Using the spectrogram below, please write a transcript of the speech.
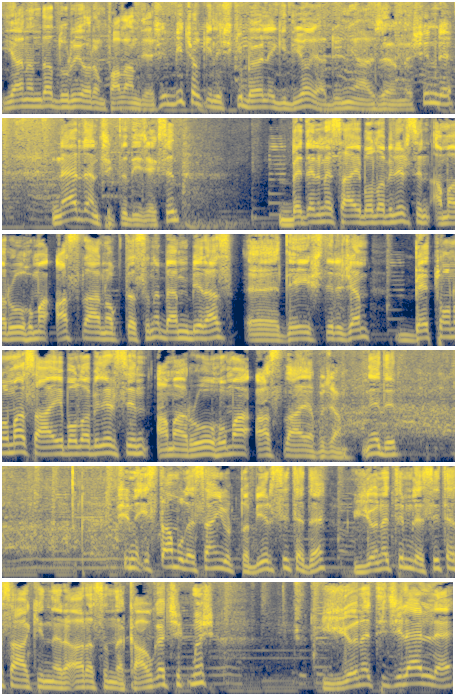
yanında duruyorum falan diye. Şimdi birçok ilişki böyle gidiyor ya dünya üzerinde. Şimdi nereden çıktı diyeceksin bedenime sahip olabilirsin ama ruhuma asla noktasını ben biraz e, değiştireceğim. Betonuma sahip olabilirsin ama ruhuma asla yapacağım. Nedir? Şimdi İstanbul Esenyurt'ta bir sitede yönetimle site sakinleri arasında kavga çıkmış. Yöneticilerle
